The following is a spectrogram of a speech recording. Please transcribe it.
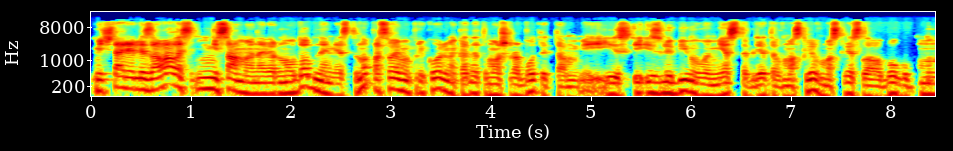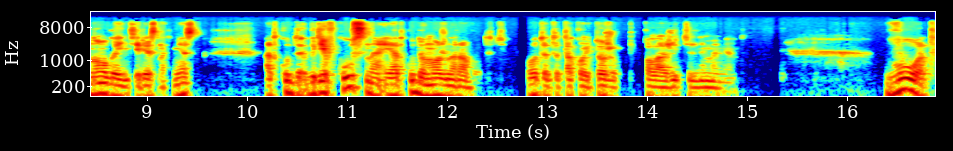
Мечта реализовалась, не самое, наверное, удобное место, но по-своему прикольно, когда ты можешь работать там из, из любимого места где-то в Москве. В Москве, слава богу, много интересных мест, откуда, где вкусно и откуда можно работать. Вот это такой тоже положительный момент. Вот.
